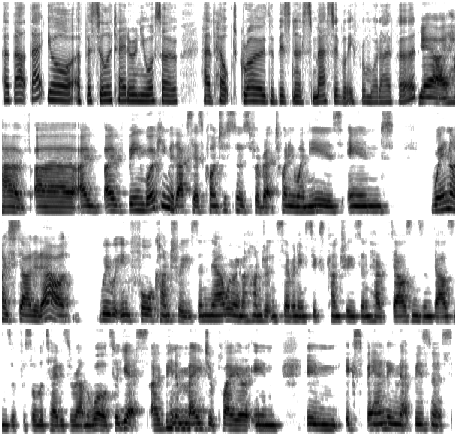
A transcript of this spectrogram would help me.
about that? You're a facilitator, and you also have helped grow the business massively, from what I've heard. Yeah, I have. Uh, I, I've been working with access consciousness for about 21 years, and when I started out, we were in four countries and now we're in 176 countries and have thousands and thousands of facilitators around the world. So yes, I've been a major player in in expanding that business.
